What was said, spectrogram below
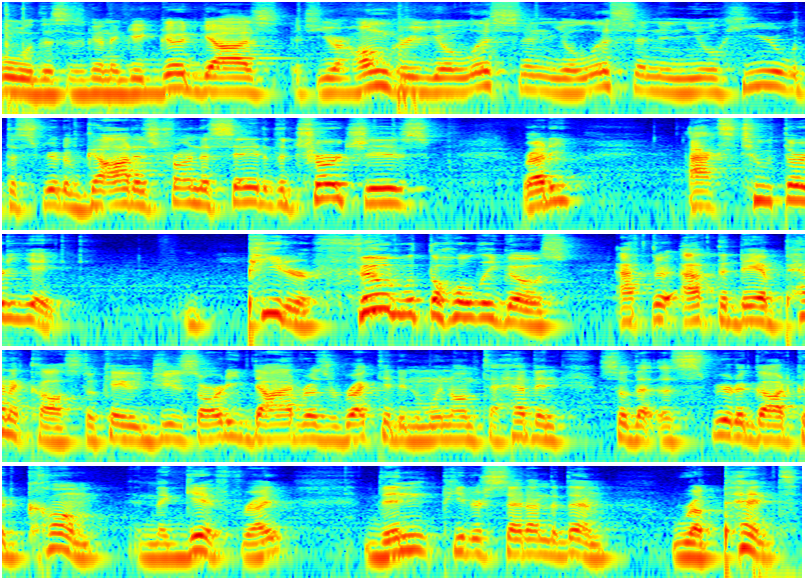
oh, this is going to get good, guys. If you're hungry, you'll listen, you'll listen, and you'll hear what the Spirit of God is trying to say to the churches. Ready? Acts 2.38, Peter, filled with the Holy Ghost, after at the day of Pentecost, okay, Jesus already died, resurrected, and went on to heaven so that the Spirit of God could come and the gift, right? Then Peter said unto them, Repent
